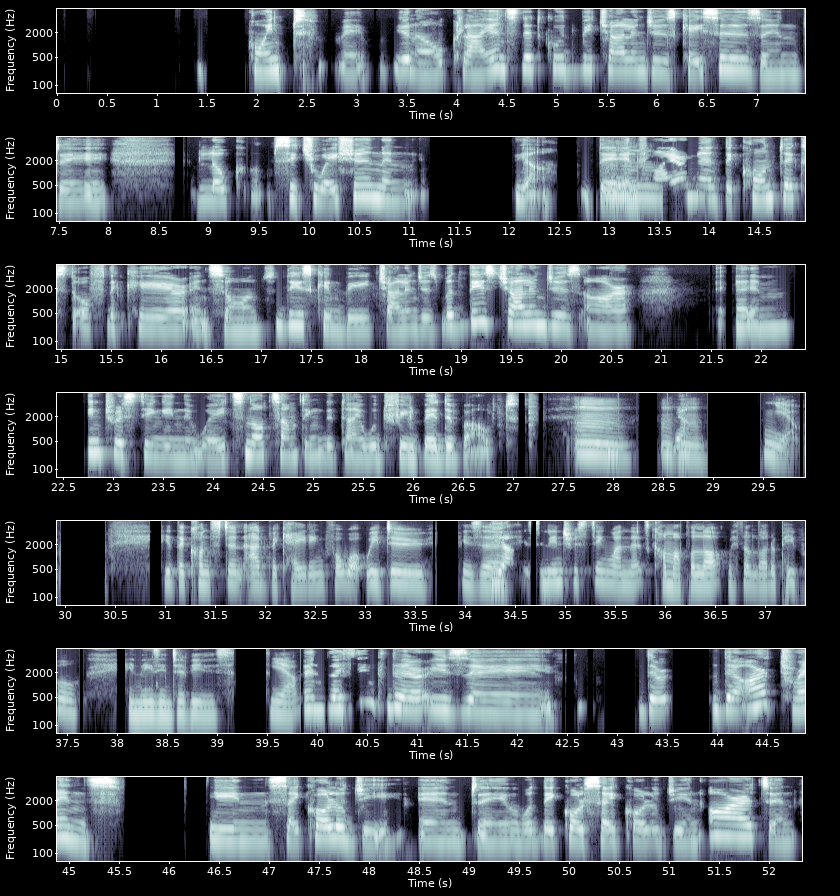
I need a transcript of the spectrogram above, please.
point, uh, you know, clients that could be challenges, cases, and uh, local situation, and yeah, the Mm. environment, the context of the care, and so on. These can be challenges, but these challenges are um, interesting in a way. It's not something that I would feel bad about. Mm. Yeah. Mhm. Yeah. Yeah, The constant advocating for what we do is a Yeah. is an interesting one that's come up a lot with a lot of people in these interviews. Yeah. And I think there is a there there are trends in psychology and uh, what they call psychology and art and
